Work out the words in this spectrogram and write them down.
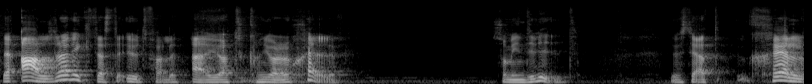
Det allra viktigaste utfallet är ju att du kan göra det själv. Som individ. Det vill säga att själv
